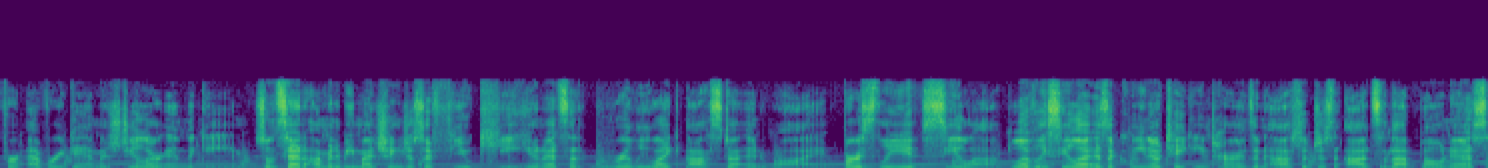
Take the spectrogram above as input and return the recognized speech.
for every damage dealer in the game. So instead, I'm going to be mentioning just a few key units that really like Asta and why. Firstly, Seele. The lovely Seele is a queen of taking turns and Asta just adds to that bonus.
